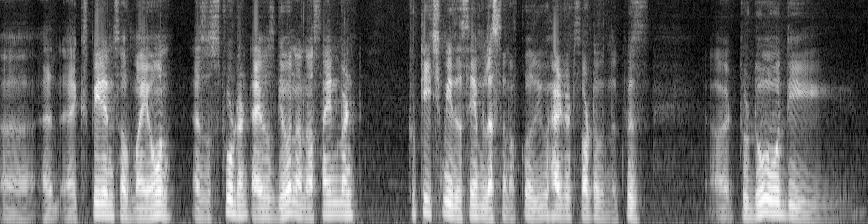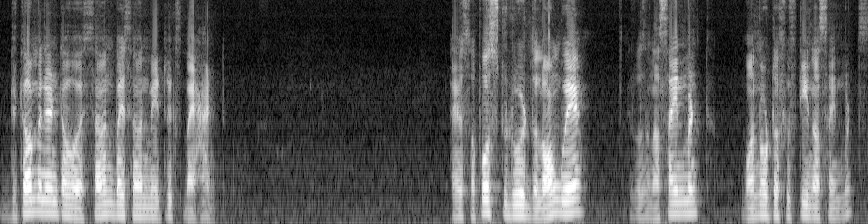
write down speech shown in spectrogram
uh an experience of my own as a student. I was given an assignment to teach me the same lesson. Of course you had it sort of in the quiz. Uh, to do the determinant of a 7 by 7 matrix by hand. I was supposed to do it the long way. It was an assignment 1 out of 15 assignments.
